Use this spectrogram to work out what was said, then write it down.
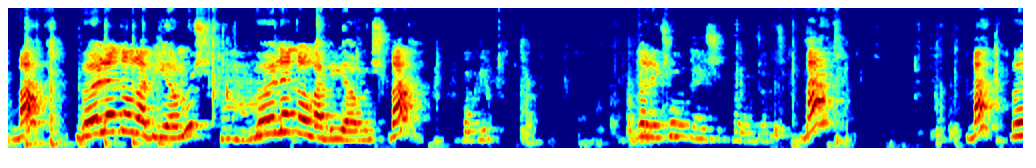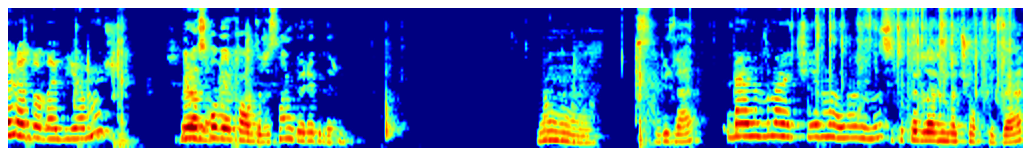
Bak. Böyle de olabiliyormuş. Böyle de olabiliyormuş. Bak. Bakayım. Dur. Çok değişik bir oyuncak. Bak. Böyle de olabiliyormuş. Biraz Böyle. havaya kaldırırsam görebilirim. Hmm. Güzel. Ben bunu açayım olur mu? Stikerlerin de çok güzel.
